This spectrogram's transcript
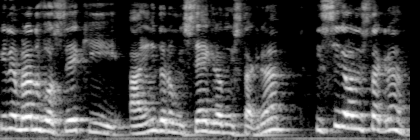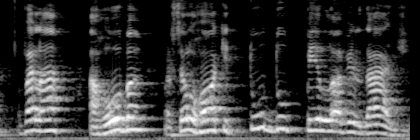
E lembrando você que ainda não me segue lá no Instagram, me siga lá no Instagram. Vai lá, arroba Marcelo Roque, tudo pela verdade.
